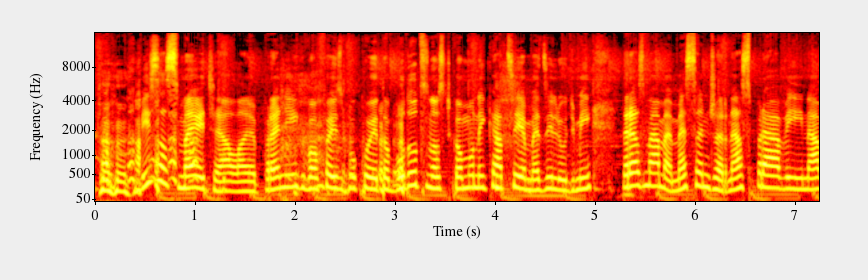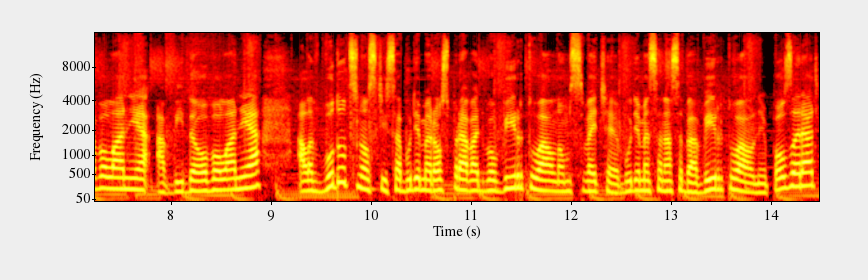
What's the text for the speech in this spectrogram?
Vy sa smejete, ale pre nich vo Facebooku je to budúcnosť komunikácie medzi ľuďmi. Teraz máme Messenger na správy, na volania a videovolania, ale ale v budúcnosti sa budeme rozprávať vo virtuálnom svete. Budeme sa na seba virtuálne pozerať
